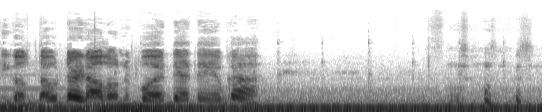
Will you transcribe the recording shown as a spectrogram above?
You gonna throw dirt all on the boy that damn car.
